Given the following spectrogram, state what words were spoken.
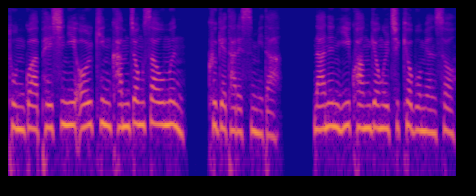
돈과 배신이 얽힌 감정 싸움은 극에 달했습니다. 나는 이 광경을 지켜보면서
